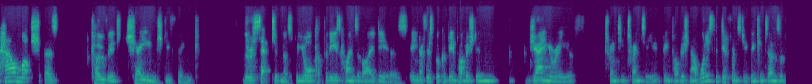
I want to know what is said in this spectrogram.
how much has COVID changed? Do you think the receptiveness for your for these kinds of ideas? You know, if this book had been published in January of 2020, being published now, what is the difference? Do you think in terms of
